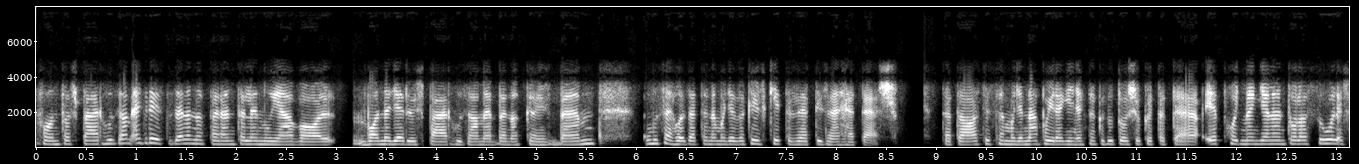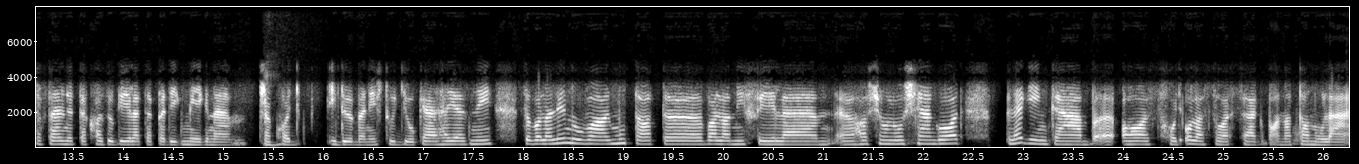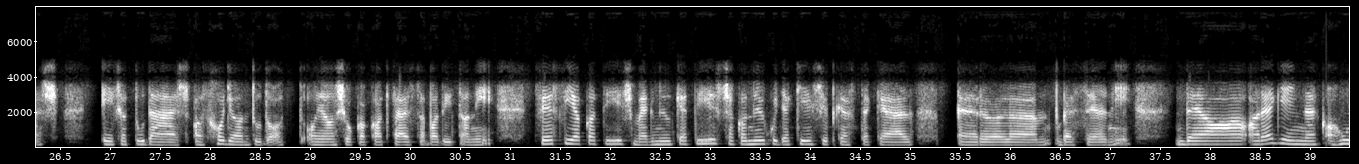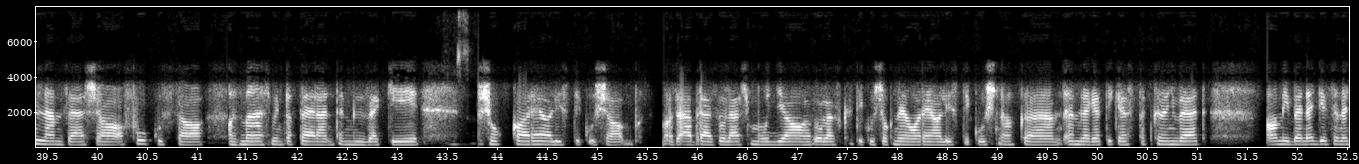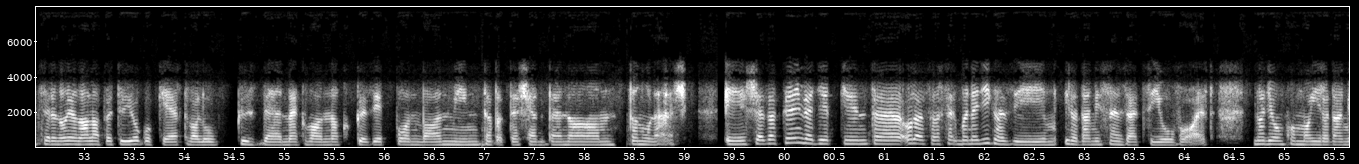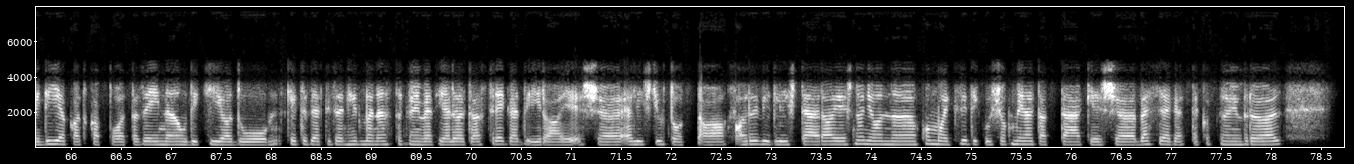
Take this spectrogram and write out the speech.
fontos párhuzam. Egyrészt az Elena Ferentelenujával van egy erős párhuzam ebben a könyvben. Muszáj hozzátennem, hogy ez a könyv 2017-es. Tehát azt hiszem, hogy a nápolyi regényeknek az utolsó kötete épp, hogy megjelent olaszul, és a felnőttek hazug élete pedig még nem, csak uh-huh. hogy időben is tudjuk elhelyezni. Szóval a Lenóval mutat valamiféle hasonlóságot, leginkább az, hogy Olaszországban a tanulás és a tudás az hogyan tudott olyan sokakat felszabadítani. Férfiakat is, meg nőket is, csak a nők ugye később kezdtek el erről beszélni. De a, a regénynek a hullámzása, a fókusza az más, mint a Ferrante műveké, sokkal realisztikusabb. Az ábrázolás módja, az olasz kritikusok neorealisztikusnak emlegetik ezt a könyvet, amiben egészen egyszerűen olyan alapvető jogokért való küzdelmek vannak a középpontban, mint adott esetben a tanulás. És ez a könyv egyébként Olaszországban egy igazi irodalmi szenzáció volt. Nagyon komoly irodalmi díjakat kapott, az Einaudi kiadó 2017-ben ezt a könyvet jelölte a Stregadíra, és el is jutott a, a rövid listára, és nagyon komoly kritikusok méltatták, és beszélgettek a könyvről,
